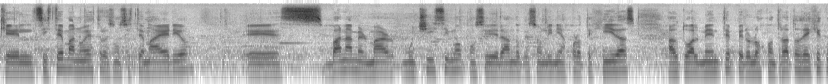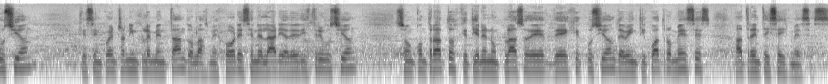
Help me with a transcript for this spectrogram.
que el sistema nuestro es un sistema aéreo, van a mermar muchísimo considerando que son líneas protegidas actualmente, pero los contratos de ejecución que se encuentran implementando las mejores en el área de distribución son contratos que tienen un plazo de, de ejecución de 24 meses a 36 meses.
